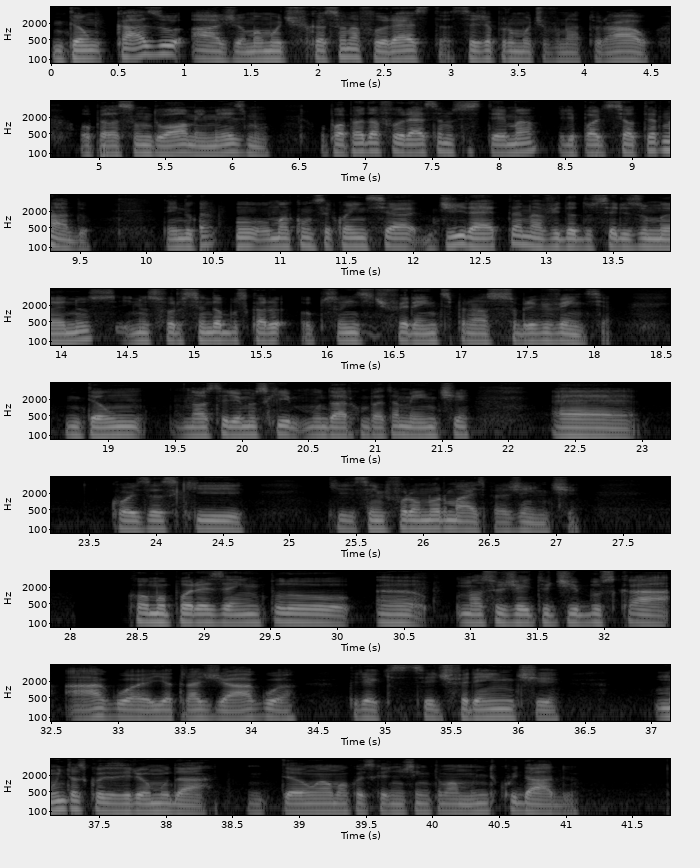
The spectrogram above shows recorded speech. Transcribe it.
Então, caso haja uma modificação na floresta, seja por um motivo natural ou pela ação do homem mesmo, o papel da floresta no sistema ele pode ser alternado, tendo uma consequência direta na vida dos seres humanos e nos forçando a buscar opções diferentes para nossa sobrevivência. Então, nós teríamos que mudar completamente é, coisas que, que sempre foram normais para a gente como por exemplo uh, o nosso jeito de buscar água e atrás de água teria que ser diferente, muitas coisas iriam mudar. Então é uma coisa que a gente tem que tomar muito cuidado.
